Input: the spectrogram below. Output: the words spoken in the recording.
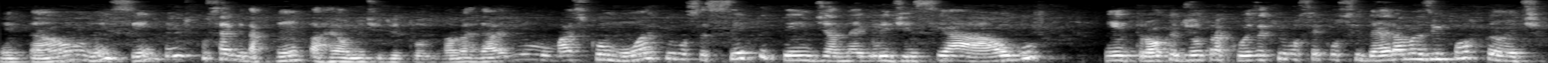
Então, nem sempre a gente consegue dar conta realmente de tudo. Na verdade, o mais comum é que você sempre tende a negligenciar algo em troca de outra coisa que você considera mais importante.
